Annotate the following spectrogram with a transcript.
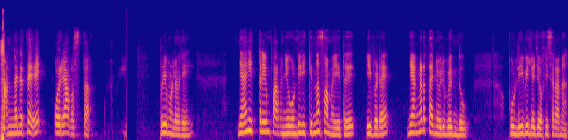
അങ്ങനത്തെ ഒരവസ്ഥ. പ്രിയമുള്ളവരെ ഞാൻ ഇത്രയും പറഞ്ഞുകൊണ്ടിരിക്കുന്ന സമയത്ത് ഇവിടെ ഞങ്ങളുടെ തന്നെ ഒരു ബന്ധു പുള്ളി വില്ലേജ് ഓഫീസറാണ്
